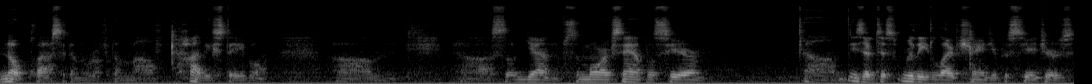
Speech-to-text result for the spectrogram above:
no plastic on the roof of the mouth, highly stable. Um, so again, some more examples here. Um, these are just really life-changing procedures.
